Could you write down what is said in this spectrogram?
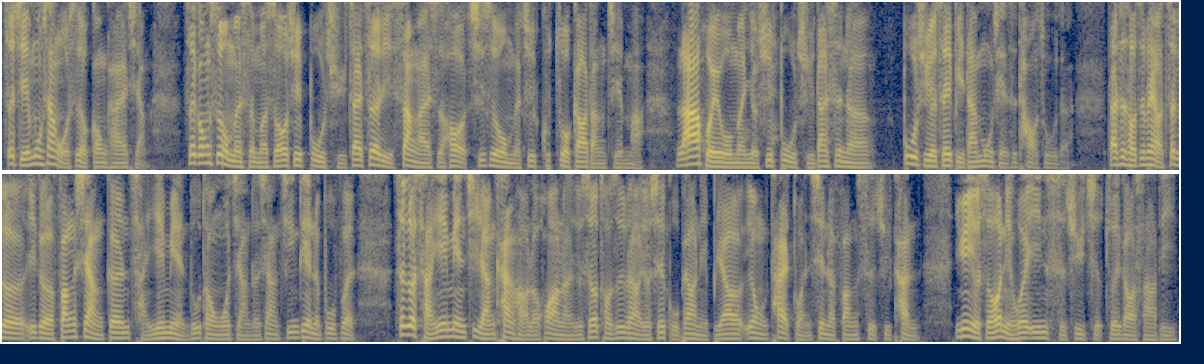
这节目上我是有公开讲，这公司我们什么时候去布局，在这里上来的时候，其实我们去做高档减码，拉回我们有去布局，但是呢，布局的这笔单目前是套住的。但是，投资朋友，这个一个方向跟产业面，如同我讲的，像金店的部分，这个产业面既然看好的话呢，有时候投资朋友有些股票你不要用太短线的方式去看，因为有时候你会因此去追高杀低，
